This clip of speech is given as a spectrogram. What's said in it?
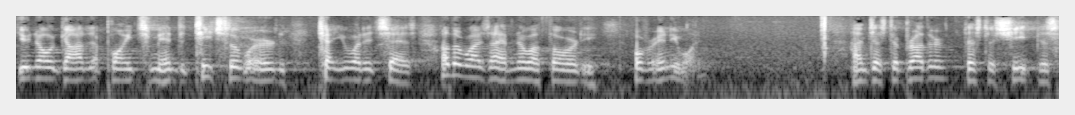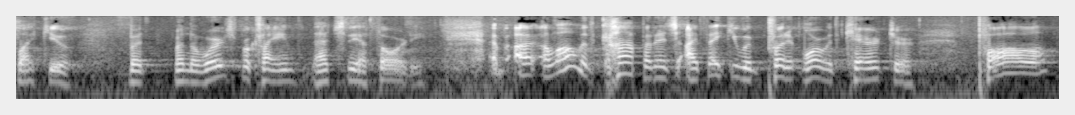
you know God appoints men to teach the word, tell you what it says. Otherwise, I have no authority over anyone. I'm just a brother, just a sheep, just like you. But when the word's proclaimed, that's the authority. Uh, along with competence, I think you would put it more with character. Paul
